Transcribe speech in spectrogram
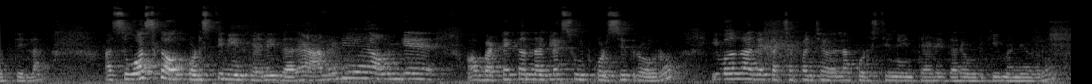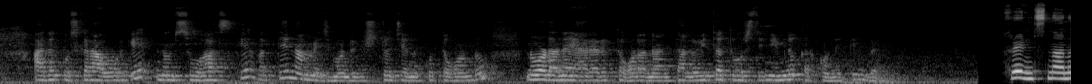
ಗೊತ್ತಿಲ್ಲ. ಆ ಸುವಾಸ್ಗೆ ಅವ್ರು ಕೊಡಿಸ್ತೀನಿ ಅಂತ ಹೇಳಿದ್ದಾರೆ. ಆಲ್ರೆಡಿ ಅವನಿಗೆ ಬಟ್ಟೆ ತಂದಾಗಲೇ ಸೂಟ್ ಕೊಡಿಸಿದ್ರು ಅವರು. ಇವಾಗ ಅದೇ ಕಚ್ಚ ಪಂಚ ಎಲ್ಲ ಕೊಡಿಸ್ತೀನಿ ಅಂತ ಹೇಳಿದ್ದಾರೆ ಹುಡುಗಿ ಮನೆಯವರು. ಅದಕ್ಕೋಸ್ಕರ ಅವ್ರಿಗೆ ನಮ್ಮ ಸುಹಾಸ್ಗೆ ಮತ್ತು ನಮ್ಮ ಯಜಮಾನ್ರಿಗೆ ಇಷ್ಟು ಜನಕ್ಕೂ ತೊಗೊಂಡು ನೋಡೋಣ ಯಾರ್ಯಾರು ತೊಗೊಳೋಣ ಅಂತ ಲೊಯ್ತಾ ತೋರಿಸ್ತೀನಿ. ಇನ್ನೂ ಕರ್ಕೊಂಡಿರ್ತೀನಿ, ಬನ್ನಿ. ಫ್ರೆಂಡ್ಸ್ ನಾನು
